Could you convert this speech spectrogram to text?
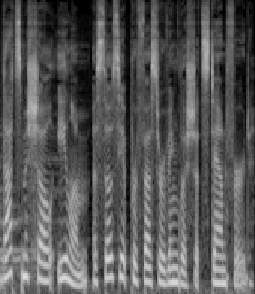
That's Michele Elam, Associate Professor of English at Stanford.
